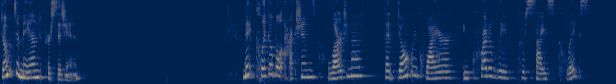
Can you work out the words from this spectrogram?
Don't demand precision. Make clickable actions large enough that don't require incredibly precise clicks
